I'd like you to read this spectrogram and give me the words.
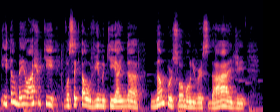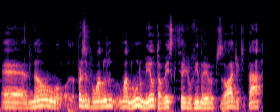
E também eu acho que você que está ouvindo que ainda não cursou uma universidade, é, não, por exemplo, um aluno, um aluno meu, talvez que esteja ouvindo aí o episódio, que está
